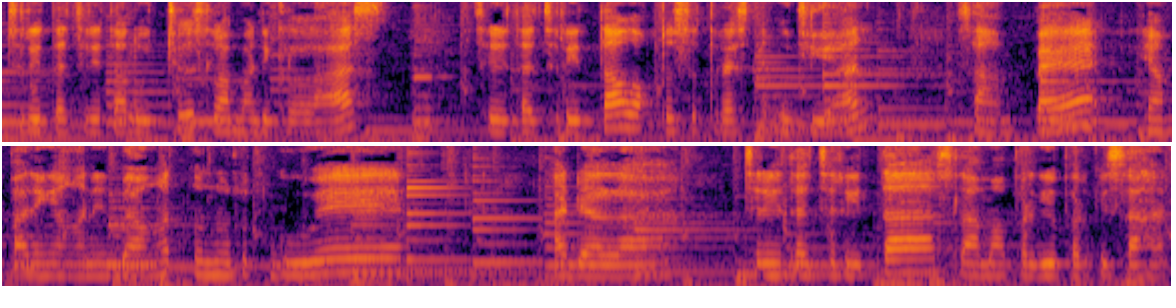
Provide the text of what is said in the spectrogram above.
cerita-cerita lucu selama di kelas, cerita-cerita waktu stresnya ujian, sampai yang paling ngangenin banget menurut gue adalah cerita-cerita selama pergi perpisahan.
